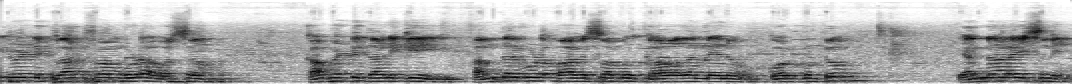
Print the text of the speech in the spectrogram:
ఇటువంటి ప్లాట్ఫామ్ కూడా అవసరం. కాబట్టి దానికి అందరు కూడా భాగస్వాములు కావాలని నేను కోరుకుంటూ ఎన్ఆర్ఐస్ని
